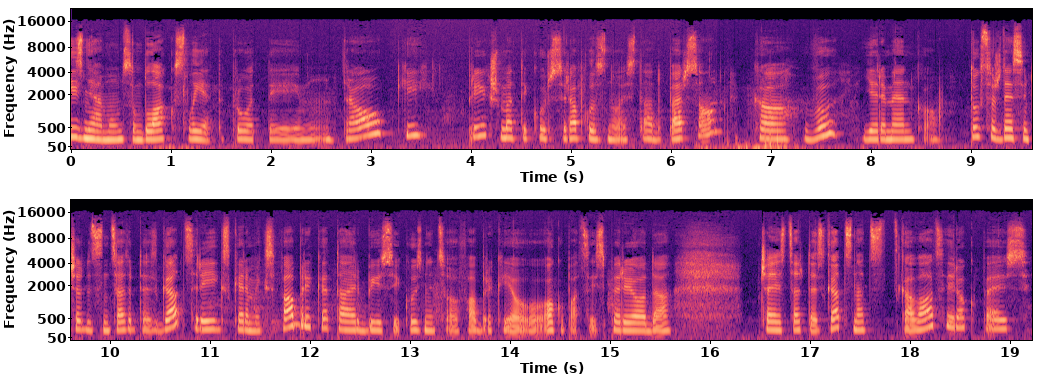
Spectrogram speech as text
izņēmums un blakus lieta, proti trauki, priekšmeti, kurus ir apgleznojis tādu personu kā V. Jeremenko. 1944. gads Rīgas keramikas fabrika. Tā ir bijusi Kuzņecova fabrika jau okupācijas periodā. 44. gads Nacistiskā Vācija ir okupējusi.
